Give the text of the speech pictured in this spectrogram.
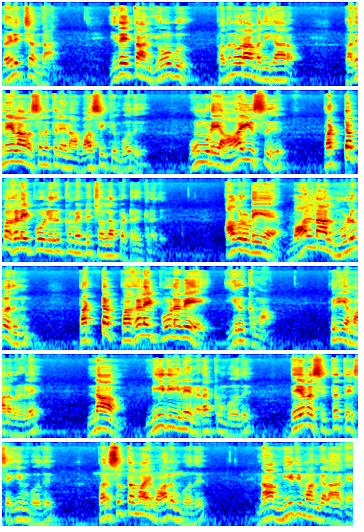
வெளிச்சந்தான். இதைத்தான் யோபு பதினோராம் அதிகாரம் பதினேழாம் வசனத்திலே நாம் வாசிக்கும்போது உம்முடைய ஆயுசு பட்டப்பகலை போல் இருக்கும் என்று சொல்லப்பட்டிருக்கிறது. அவருடைய வாழ்நாள் முழுவதும் பட்ட பகலைப் போலவே இருக்குமா பிரியமானவர்களே நாம் நீதியிலே நடக்கும்போது தேவ சித்தத்தை செய்யும்போது பரிசுத்தமாய் வாழும்போது நாம் நீதிமான்களாக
